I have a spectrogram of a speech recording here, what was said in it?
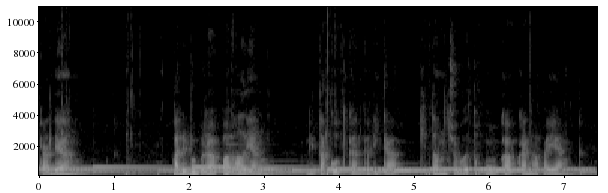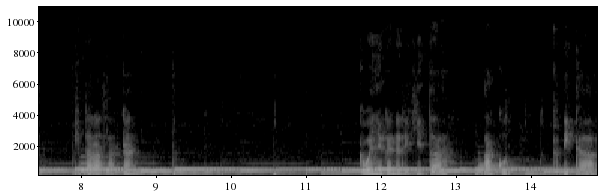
Kadang ada beberapa hal yang ditakutkan ketika kita mencoba untuk mengungkapkan apa yang kita rasakan. Kebanyakan dari kita takut ketika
